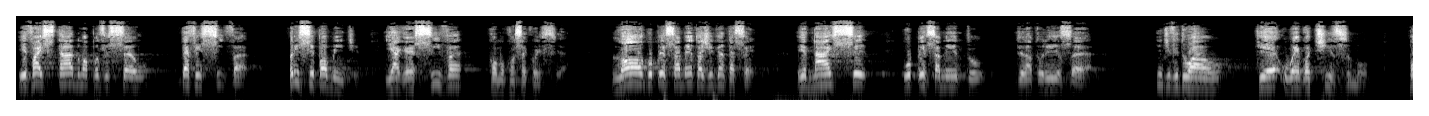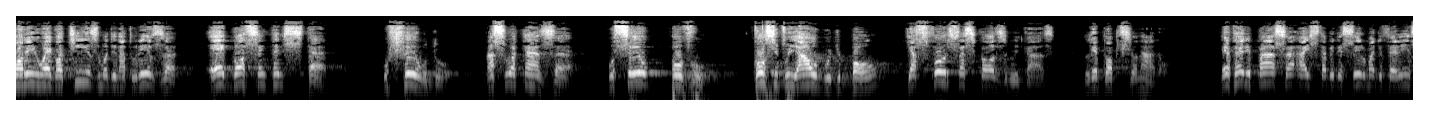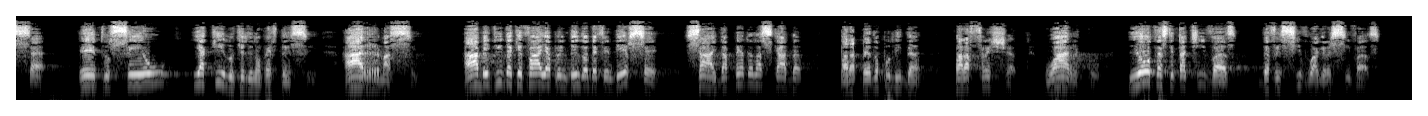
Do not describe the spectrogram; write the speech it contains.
e vai estar numa posição defensiva, principalmente, e agressiva como consequência. Logo o pensamento agiganta-se e nasce o pensamento de natureza individual, que é o egotismo. Porém, o egotismo de natureza egocentrista. O feudo, a sua casa, o seu povo constitui algo de bom que as forças cósmicas lhe proporcionaram. Então ele passa a estabelecer uma diferença entre o seu e aquilo que lhe não pertence. Arma-se. À medida que vai aprendendo a defender-se, sai da pedra lascada para a pedra polida, para a flecha, o arco e outras tentativas defensivo-agressivas.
